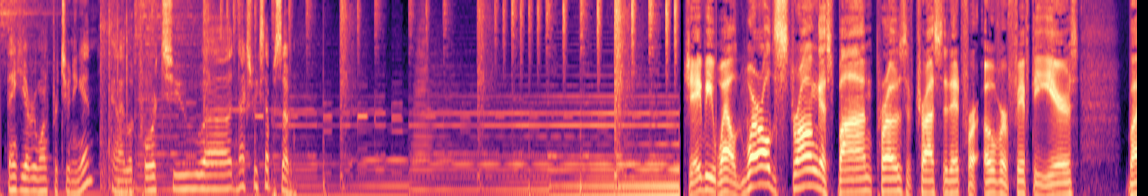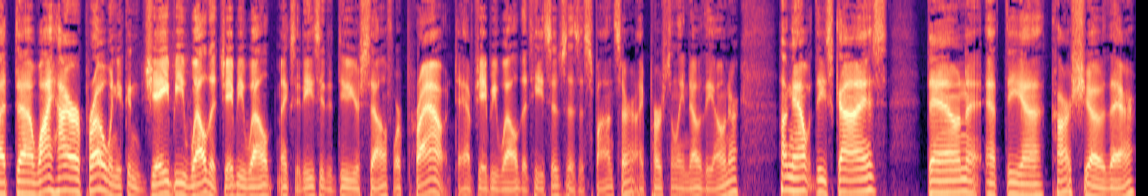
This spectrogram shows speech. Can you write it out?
Thank you, everyone, for tuning in, and I look forward to uh, next week's episode. JB Weld, world's strongest bond. Pros have trusted it for over 50 years. But uh, why hire a pro when you can JB Weld it? JB Weld makes it easy to do yourself. We're proud to have JB Weld Adhesives as a sponsor. I personally know the owner. Hung out with these guys down at the uh, car show there.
